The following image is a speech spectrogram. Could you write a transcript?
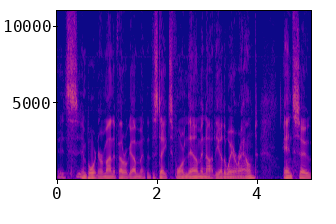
it's important to remind the federal government that the states form them and not the other way around. And so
